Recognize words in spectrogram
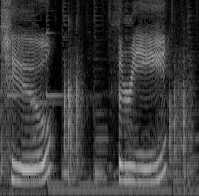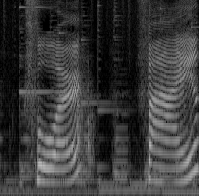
two, three, four, five,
